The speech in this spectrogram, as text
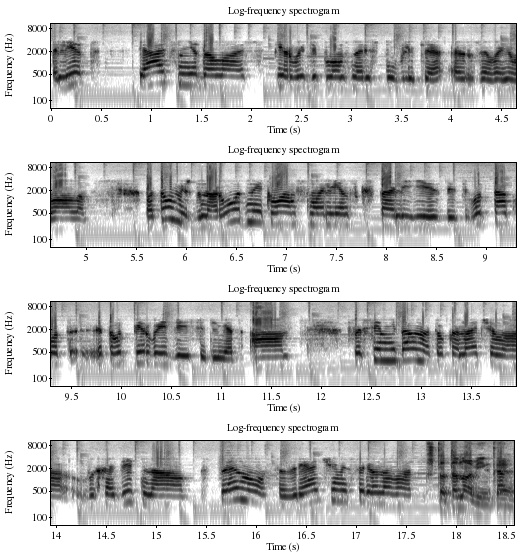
лет пять мне далась. Первый диплом на республике э, завоевала. Потом международные к вам в Смоленск стали ездить. Вот так вот, это вот первые 10 лет. А совсем недавно только начала выходить на сцену со зрячими соревноваться. Что-то новенькое. Да,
